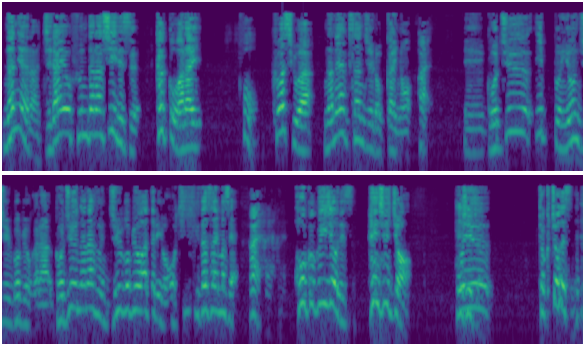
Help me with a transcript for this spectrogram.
何やら地雷を踏んだらしいです。かっこ笑い。ほう。詳しくは、736回の、はい。えー51分45秒から57分15秒あたりをお聞きくださいませ。はいはいはい。報告以上です。編集長。編集長。という、局長ですね。ね、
